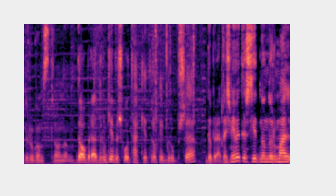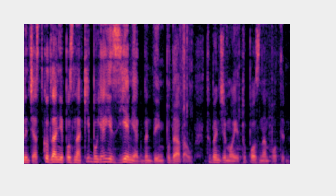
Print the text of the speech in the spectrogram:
drugą stroną. Dobra, drugie wyszło takie trochę grubsze. Dobra, weźmiemy też jedno normalne ciastko dla niepoznaki, bo ja je zjem, jak będę im podawał. To będzie moje, tu poznam po tym.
